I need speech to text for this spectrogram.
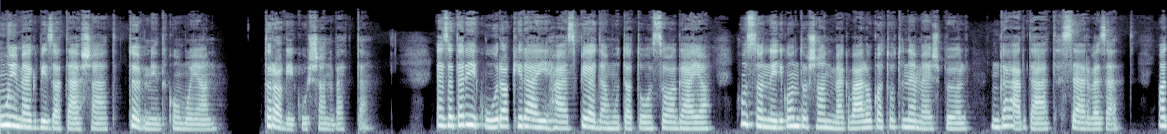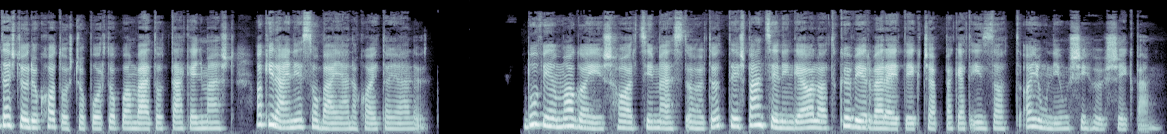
új megbizatását több mint komolyan, tragikusan vette. Ez a derék úr a királyi ház példamutató szolgája, 24 gondosan megválogatott nemesből, gárdát szervezett. A testőrök hatos csoportokban váltották egymást, a királyné szobájának ajtaja előtt. Bovil maga is harci meszt öltött, és páncélinge alatt kövér verejték cseppeket izzadt a júniusi hőségben.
